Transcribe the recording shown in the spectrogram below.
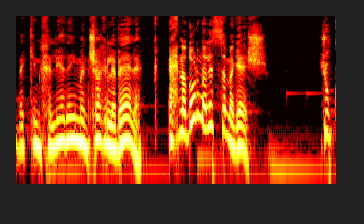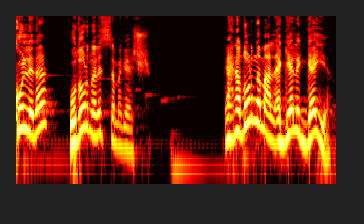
لكن خليها دايما شاغلة بالك. إحنا دورنا لسه ما جاش. شوف كل ده ودورنا لسه ما جاش. إحنا دورنا مع الأجيال الجاية.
